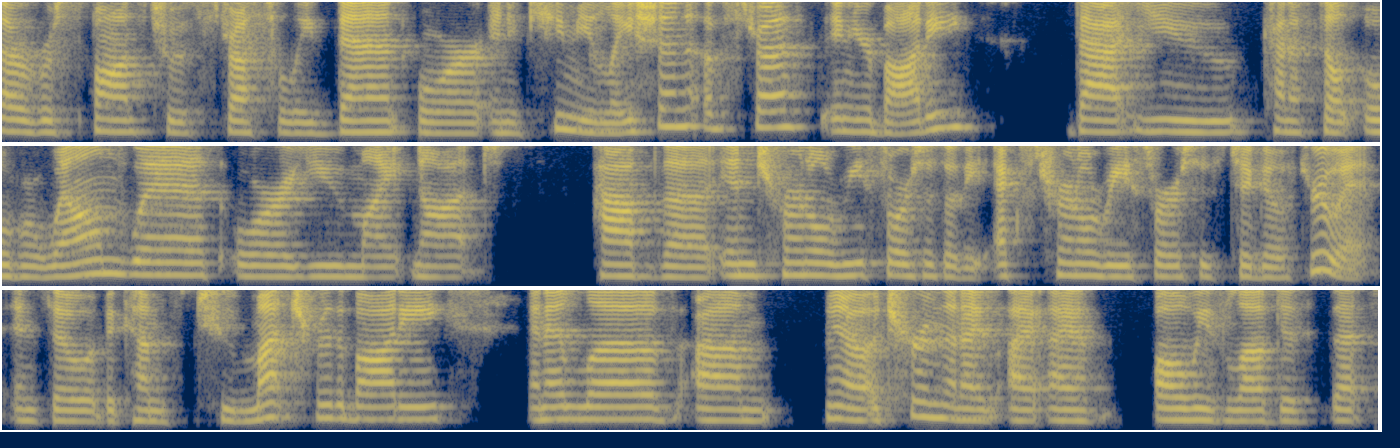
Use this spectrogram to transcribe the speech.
a response to a stressful event or an accumulation of stress in your body that you kind of felt overwhelmed with or you might not have the internal resources or the external resources to go through it. And so it becomes too much for the body. And i love um, you know a term that I, I, I have always loved is that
